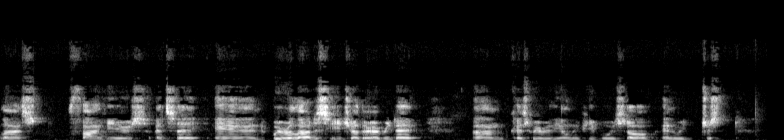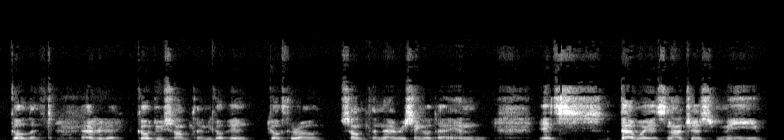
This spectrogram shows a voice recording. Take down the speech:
last five years, I'd say, and we were allowed to see each other every day um, because we were the only people we saw, and we just go lift every day, go do something, go hit, go throw something every single day, and it's that way. It's not just me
